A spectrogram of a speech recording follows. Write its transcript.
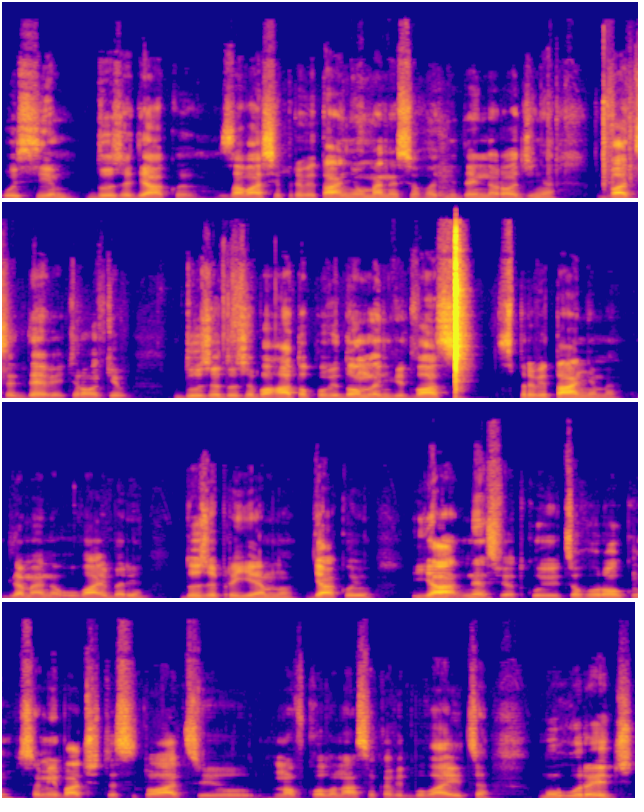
Усім дуже дякую за ваші привітання. У мене сьогодні день народження, 29 років. Дуже дуже багато повідомлень від вас з привітаннями для мене у Вайбері. Дуже приємно, дякую. Я не святкую цього року. Самі бачите ситуацію навколо нас, яка відбувається. Могурич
